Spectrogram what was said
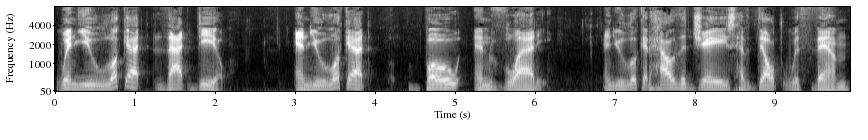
when you look at that deal and you look at Bo and Vladdy, and you look at how the Jays have dealt with them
